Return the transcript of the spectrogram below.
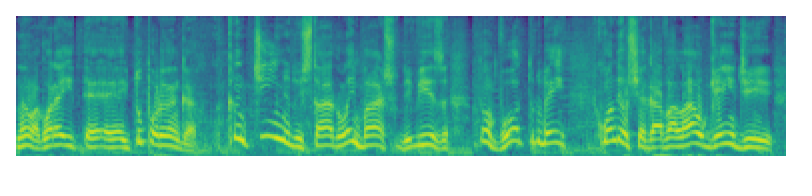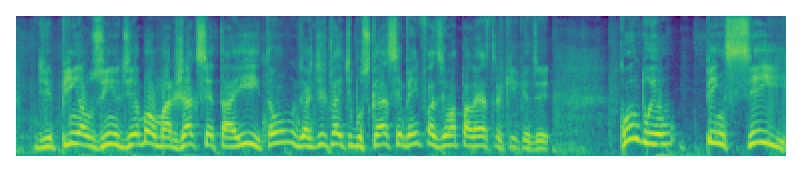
Não, agora é, é, é Ituporanga, cantinho do estado, lá embaixo, divisa. Então vou, tudo bem. Quando eu chegava lá, alguém de, de Pinhalzinho dizia: Bom, Mário, já que você está aí, então a gente vai te buscar, você vem fazer uma palestra aqui. Quer dizer, quando eu pensei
